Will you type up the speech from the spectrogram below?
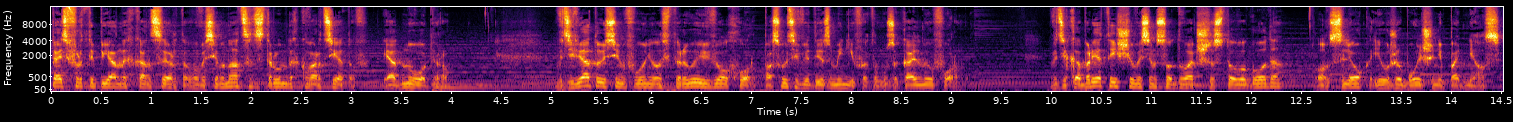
5 фортепианных концертов, 18 струнных квартетов и одну оперу. В девятую симфонию он впервые ввел хор, по сути видоизменив эту музыкальную форму. В декабре 1826 года он слег и уже больше не поднялся.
